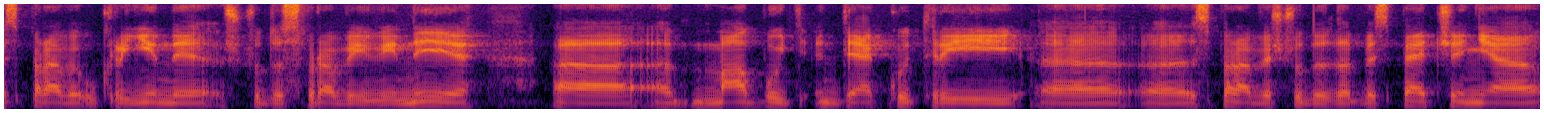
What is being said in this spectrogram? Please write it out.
справи України щодо справи війни. Мабуть, декотрі справи щодо забезпечення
